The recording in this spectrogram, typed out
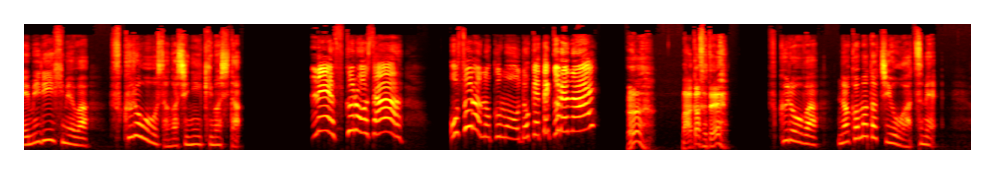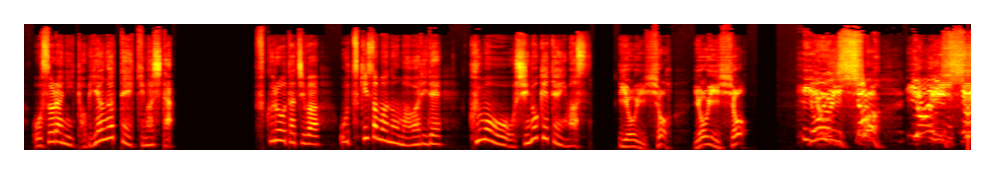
エミリー姫はフクロウを探しに行きました。えフクロウさんお空の雲をどけてくれうん、任せて。フクロウは仲間たちを集め、お空に飛び上がっていきました。フクロウたちはお月様の周りで雲を押しのけています。よいしょ、よいしょ。よいしょ、よいしょ。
